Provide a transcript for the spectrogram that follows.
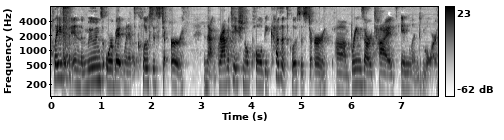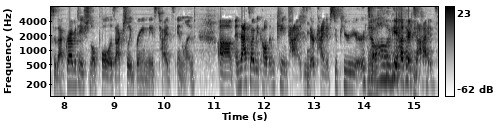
place in the moon's orbit when it's closest to Earth and that gravitational pull, because it's closest to Earth, um, brings our tides inland more. So that gravitational pull is actually bringing these tides inland, um, and that's why we call them king tides. Is they're kind of superior to all of the other tides.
